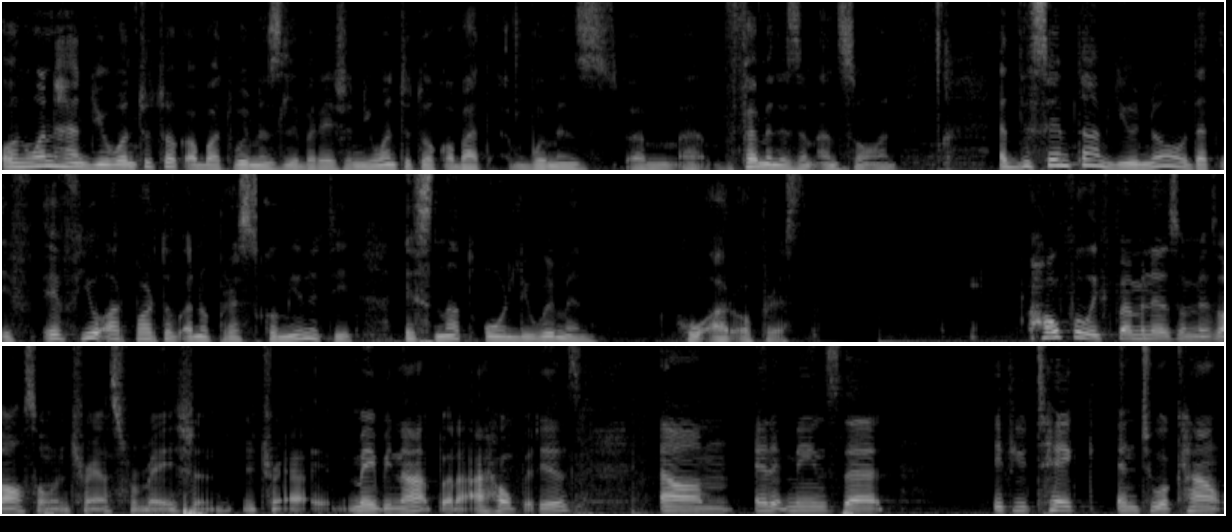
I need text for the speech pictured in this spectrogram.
on one hand, you want to talk about women's liberation, you want to talk about women's um, uh, feminism and so on. At the same time, you know that if, if you are part of an oppressed community, it's not only women who are oppressed. Hopefully, feminism is also in transformation. Tra maybe not, but I hope it is. Um, and it means that if you take into account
